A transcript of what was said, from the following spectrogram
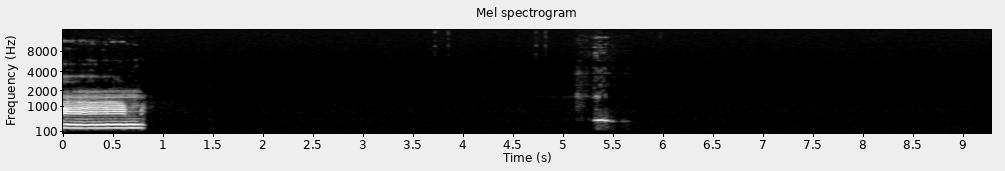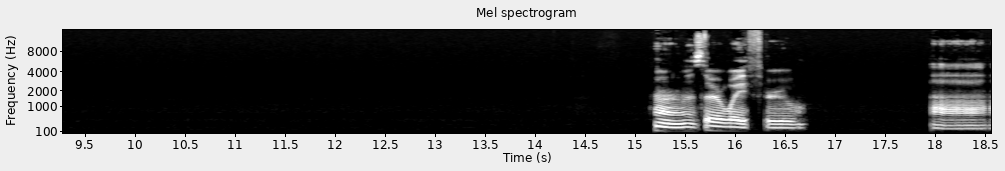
Um, huh, is there a way through? Uh,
